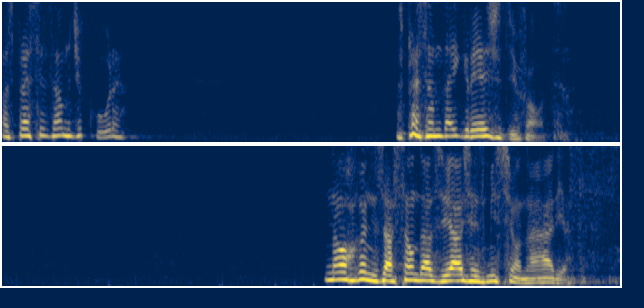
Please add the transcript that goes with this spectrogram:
Nós precisamos de cura. Nós precisamos da igreja de volta. Na organização das viagens missionárias,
